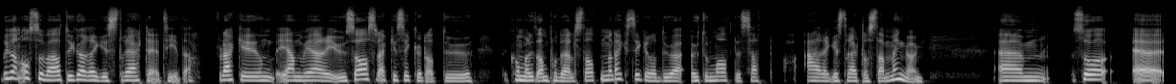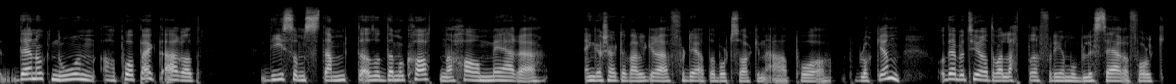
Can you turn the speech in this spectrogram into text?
Det kan også være at du ikke har registrert det i tide. For det er ikke, igjen, vi er i USA, så det er ikke sikkert at du Det kommer litt an på delstaten, men det er ikke sikkert at du er automatisk sett er registrert til å stemme engang. Um, så uh, det nok noen har påpekt, er at de som stemte Altså, demokratene har mer engasjerte velgere fordi at abortsaken er på, på, blokken, og det betyr at det var lettere for de å mobilisere folk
